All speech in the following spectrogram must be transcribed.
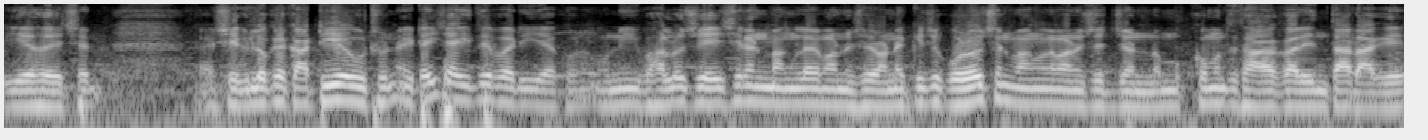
ইয়ে হয়েছেন, সেগুলোকে কাটিয়ে উঠুন, এটাই চাইতে পারি এখন। উনি ভালো চেয়েছিলেন বাংলার মানুষের, অনেক কিছু করেওছেন বাংলার মানুষের জন্য। মুখ্যমন্ত্রী থাকাকালীন তার আগে।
